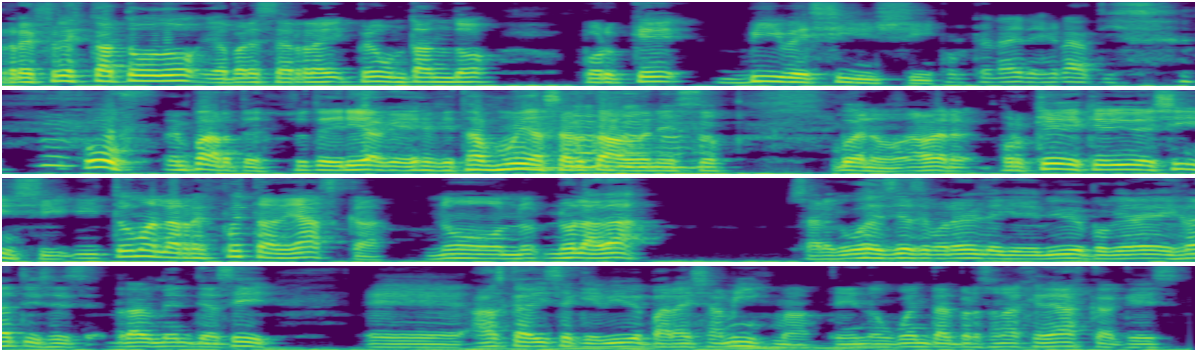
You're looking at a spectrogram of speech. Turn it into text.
refresca todo y aparece Rey preguntando por qué vive Shinji. Porque el aire es gratis. Uf, en parte. Yo te diría que, que estás muy acertado en eso. Bueno, a ver, ¿por qué que vive Shinji? Y toma la respuesta de Asuka. No, no, no la da. O sea, lo que vos decías, Emanuel, de que vive porque aire es gratis es realmente así. Eh, Asuka dice que vive para ella misma, teniendo en cuenta el personaje de Asuka, que es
